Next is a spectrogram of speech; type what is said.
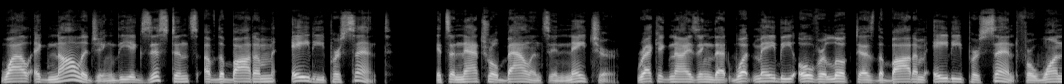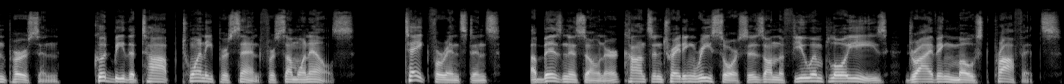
while acknowledging the existence of the bottom 80%. It's a natural balance in nature, recognizing that what may be overlooked as the bottom 80% for one person could be the top 20% for someone else. Take, for instance, a business owner concentrating resources on the few employees driving most profits.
